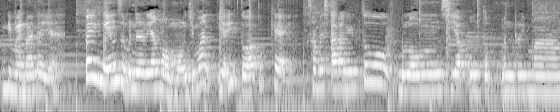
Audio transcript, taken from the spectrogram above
Gimana? gimana ya pengen sebenarnya ngomong cuman ya itu aku kayak sampai sekarang itu belum siap untuk menerima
